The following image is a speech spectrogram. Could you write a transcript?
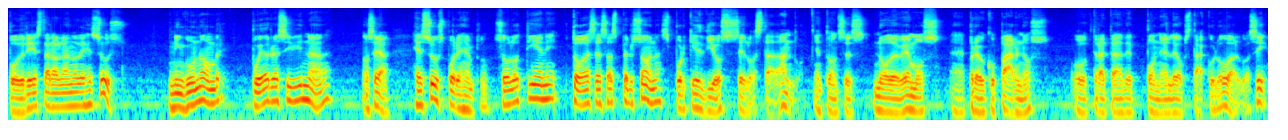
Podría estar hablando de Jesús. Ningún hombre puede recibir nada. O sea, Jesús, por ejemplo, solo tiene todas esas personas porque Dios se lo está dando. Entonces, no debemos eh, preocuparnos o tratar de ponerle obstáculo o algo así.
